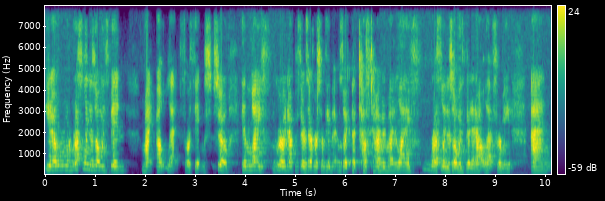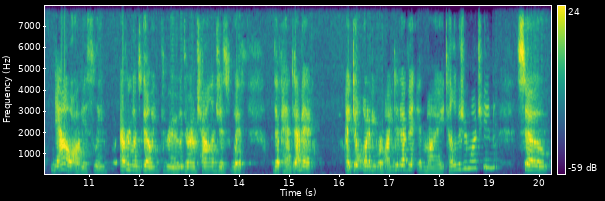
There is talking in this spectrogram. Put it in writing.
You know, wrestling has always been my outlet for things. So in life, growing up, if there's ever something that was like a tough time in my life, wrestling has always been an outlet for me. And now, obviously, everyone's going through their own challenges with the pandemic. I don't want to be reminded of it in my television watching. So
